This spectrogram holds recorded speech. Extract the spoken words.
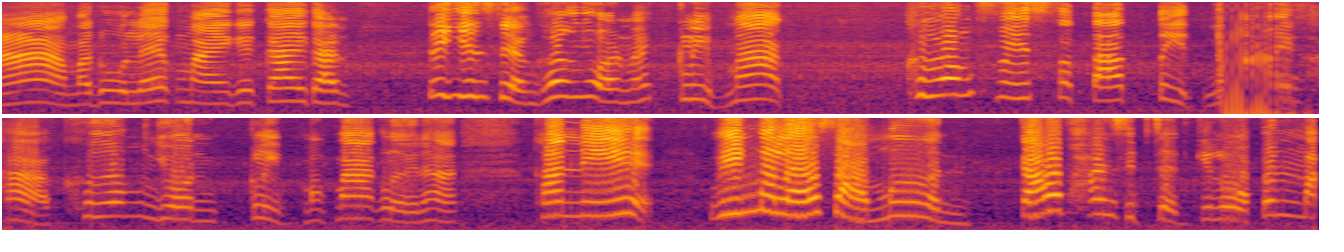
า มาดูเลขไม้ใกล้ๆกัน ได้ยินเสียงเครื่องยนต์ไหมกริบมาก เครื่องฟิสสตาร์ทติดง่ายค่ะ เครื่องยนต์กริบมากๆเลยนะคะ คันนี้วิ่งมาแล้ว 39,017 กิโลเป็นไม้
